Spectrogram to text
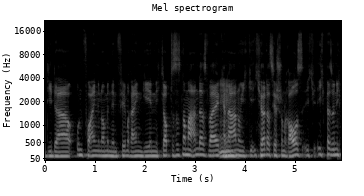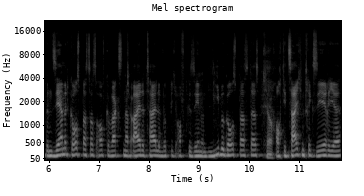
die da unvoreingenommen in den Film reingehen, ich glaube, das ist noch mal anders, weil, keine Ahnung, ich, ich höre das ja schon raus. Ich, ich persönlich bin sehr mit Ghostbusters aufgewachsen, habe beide Teile wirklich oft gesehen und liebe Ghostbusters. Ich auch. die Zeichentrickserie.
